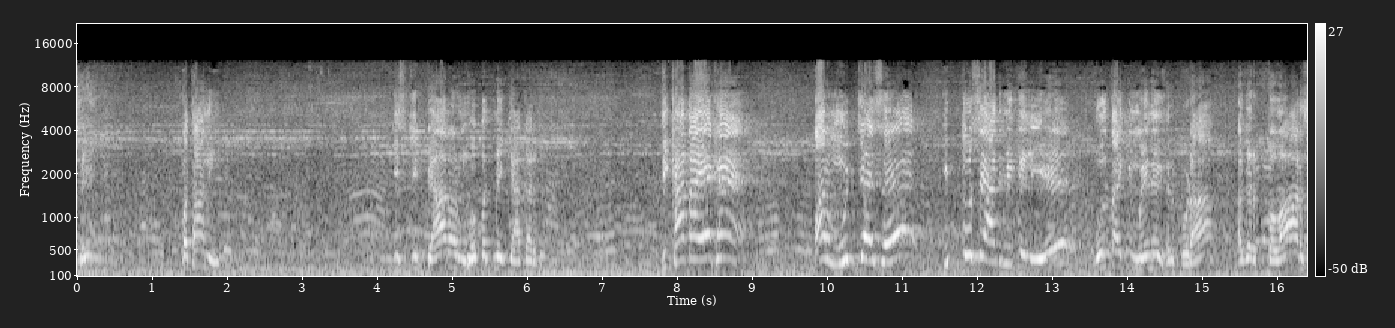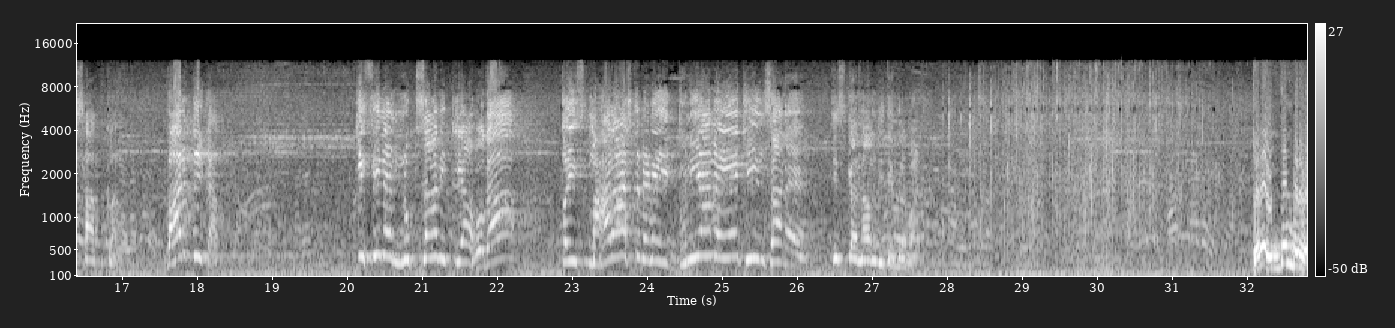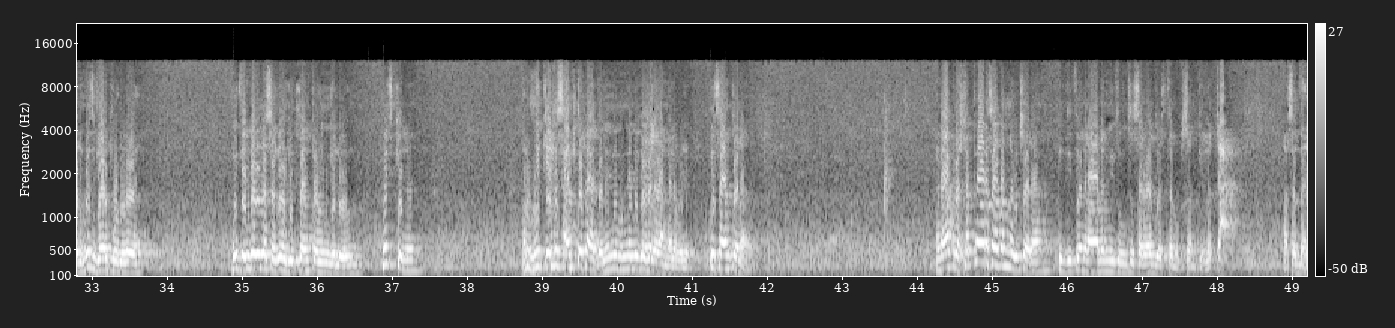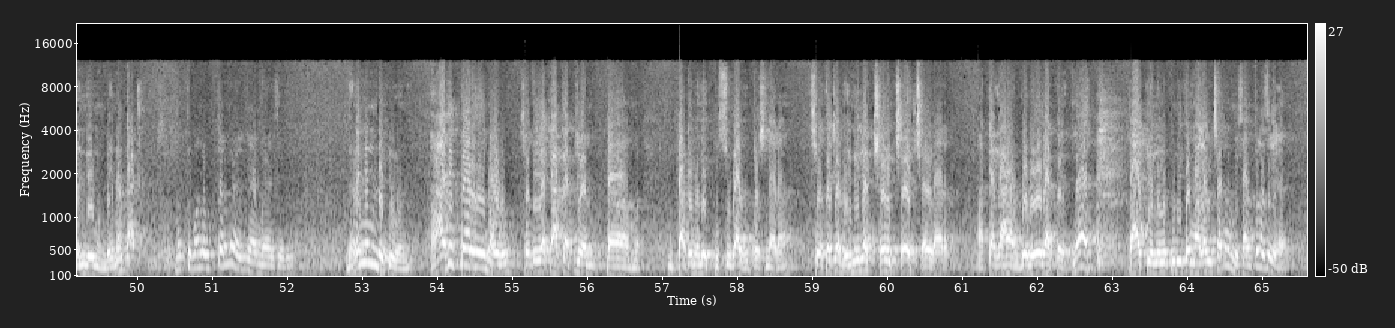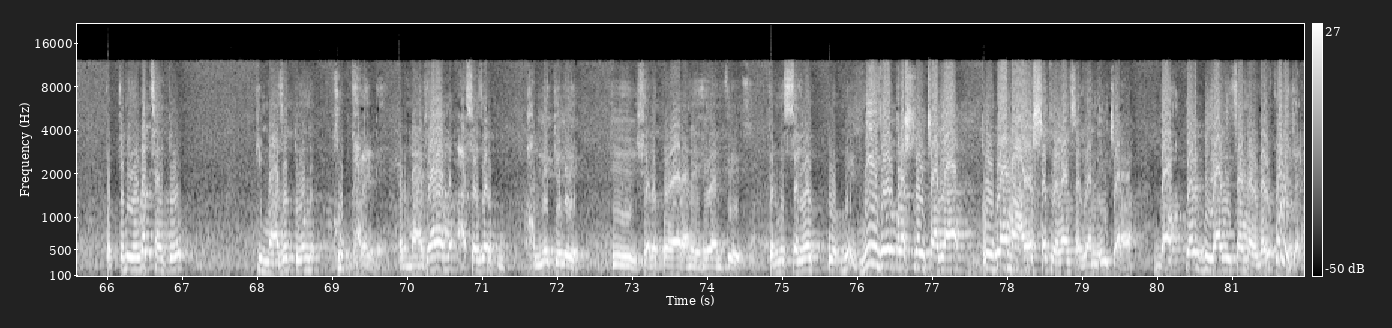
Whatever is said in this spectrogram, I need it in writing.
मुझे पता नहीं इसकी प्यार और मोहब्बत में क्या कर दे। दिखाता एक है और मुझ जैसे इत्तू से आदमी के लिए बोलता है कि मैंने घर फोड़ा, अगर पवार साहब का, पार्टी का किसी ने नुकसान किया होगा तो इस महाराष्ट्र में नहीं, दुनिया में एक ही इंसान है जिसका नाम जितेंद्र आव्हाड तेव्हा एकदम बरोबर मीच घर फोडलं. मी त्यांच्याकडनं सगळं घेतलं आणि पळून गेलो. मीच केलं. अहो, मी केलं सांगतो ना त्यांनी म्हणलं मी कशाला सांगायला पाहिजे? मी सांगतो ना. आणि हा प्रश्न पवार साहेबांना विचारा की जितेंद्र आव्हाडांनी तुमचं सर्वात जास्त नुकसान केलं का? असं धनंजय मुंडे म्हणतात. मग तुम्हाला उत्तर मिळेल काय मिळायचं? धनंजय मुंडे कोण? हा अजित पवार भाऊ स्वतःच्या काकाच्या पाठीमध्ये सुद्धा उपसणारा स्वतःच्या बहिणीला छळ छळ छळणारा. आता गा गोडवे जात ना? काय केलेलं पूर्वी तर मला विचारा मी सांगतो ना सगळं फक्त मी एवढंच सांगतो की माझं तोंड खूप घाणेरडं आहे. पण माझ्या असं जर हल्ले केले की शरद पवार आणि हे आणि ते तर मी सगळं मी मी जो प्रश्न विचारला तो उद्या महाराष्ट्रात येणार सगळ्यांनी विचारावा. डॉक्टर बियाणीचा मर्डर कोणी केला?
